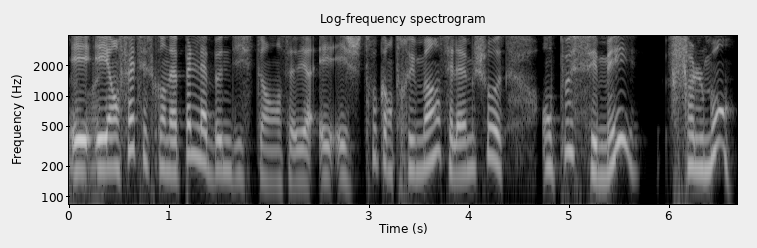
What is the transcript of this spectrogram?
et, en fait, c'est ce qu'on appelle la bonne distance. -dire, et, et je trouve qu'entre humains, c'est la même chose. On peut s'aimer follement,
